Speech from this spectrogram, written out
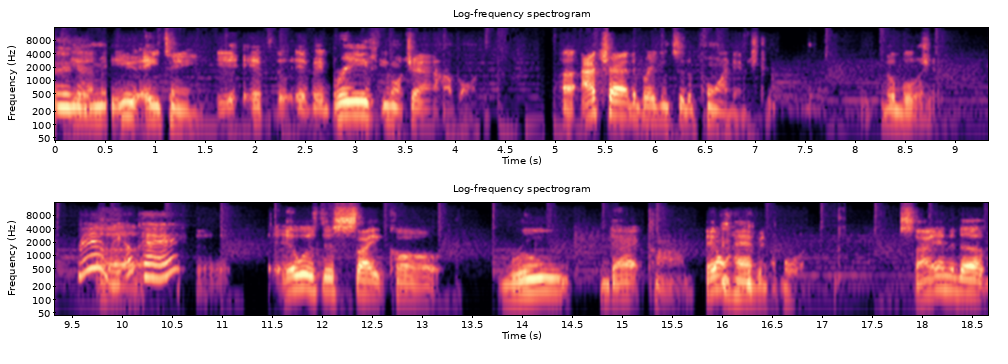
Mm-hmm. You know I mean? You 18. If the, if it breathes, you gonna try and hop on. Uh, I tried to break into the porn industry. No bullshit. Really? Uh, okay. It was this site called Rude.com. They don't have it no more. So I ended up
